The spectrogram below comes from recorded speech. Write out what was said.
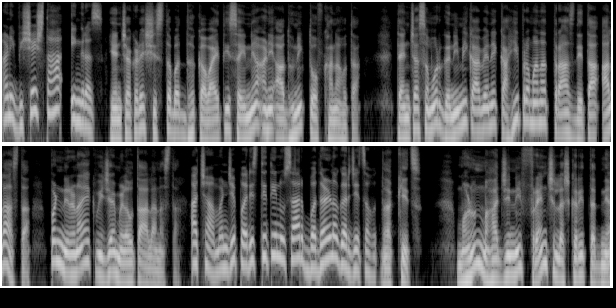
आणि विशेषतः इंग्रज. यांच्याकडे शिस्तबद्ध कवायती सैन्य आणि आधुनिक तोफखाना होता. त्यांच्यासमोर गनिमी काव्याने काही प्रमाणात त्रास देता आला असता पण निर्णायक विजय मिळवता आला नसता. अच्छा म्हणजे परिस्थितीनुसार बदलणं गरजेचं होतं. नक्कीच. म्हणून महाजींनी फ्रेंच लष्करी तज्ज्ञ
